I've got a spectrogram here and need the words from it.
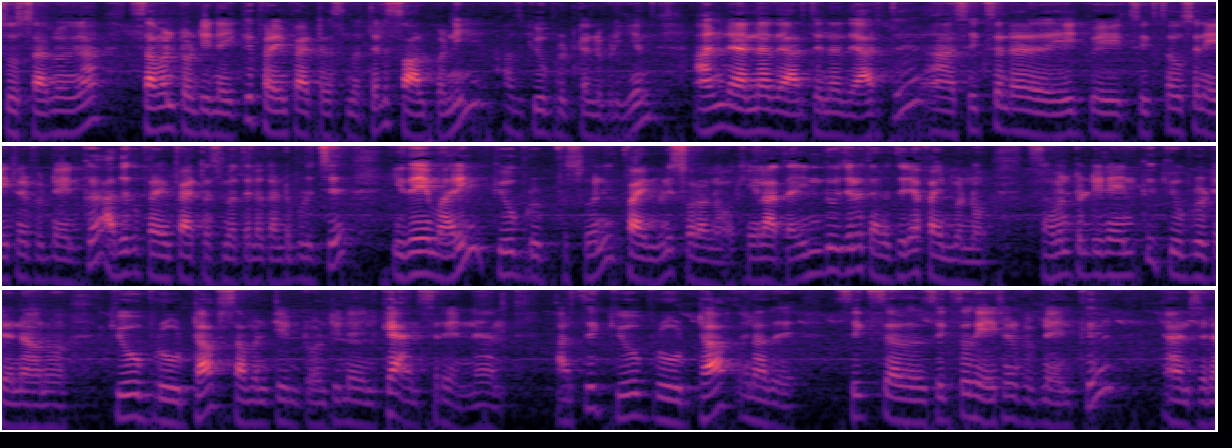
ஸோ செவன் செவன் டுவெண்ட்டி நைனுக்கு ப்ரைம் ஃபேக்டர்ஸ் மெத்தட் சால்வ் பண்ணி அது கியூப் ரூட் கண்டுபிடிங்க. அண்ட் என்னது அடுத்து என்னது அடுத்து six hundred eight six thousand eight hundred fifty நைனுக்கு அதுக்கு ப்ரைம் ஃபேக்டர்ஸ் மெத்தடில் கண்டுபிடிச்சி இதே மாதிரி மாதிரி கியூப் ரூட் பண்ணி ஃபைன் பண்ணி சொல்லணும். ஓகேங்களா அதை இண்டிவிஜுவலாக தனித்தனியாக ஃபைன் பண்ணணும். செவன் டுவெண்ட்டி நைனுக்கு கியூப் ரூட் என்ன ஆகணும்? Cube root of seventeen twenty நைனுக்கு ஆன்சர் என்ன? அடுத்து கியூப் ரூட் ஆஃப் என்னது? Six six thousand eight hundred fifty நைனுக்கு ஆன்சர்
